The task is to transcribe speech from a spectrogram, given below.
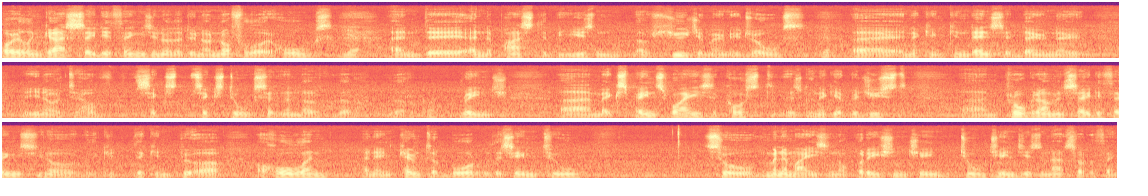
oil and gas side of things, you know, they're doing an awful lot of holes. Yep. And uh, in the past, they'd be using a huge amount of drills yep. uh, and they can condense it down now, you know, to have six, six tools sitting in their, their, their range. Um, expense wise, the cost is going to get reduced. Um, programming side of things, you know, they, could, they can put a, a hole in and then counter bore with the same tool so minimising operation change, tool changes and that sort of thing.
